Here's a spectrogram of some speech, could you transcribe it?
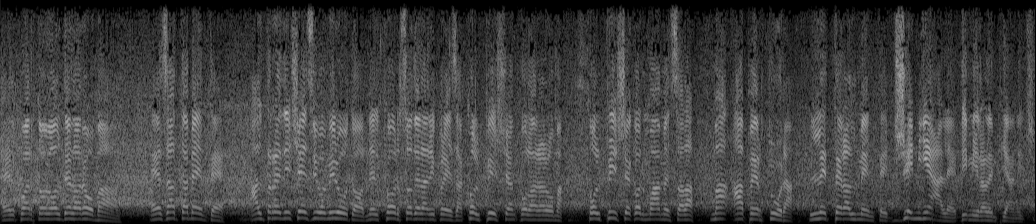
È il quarto gol della Roma. Esattamente al tredicesimo minuto nel corso della ripresa colpisce ancora la Roma. Colpisce con Mohamed Salah ma apertura letteralmente geniale di Miralem Pjanic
